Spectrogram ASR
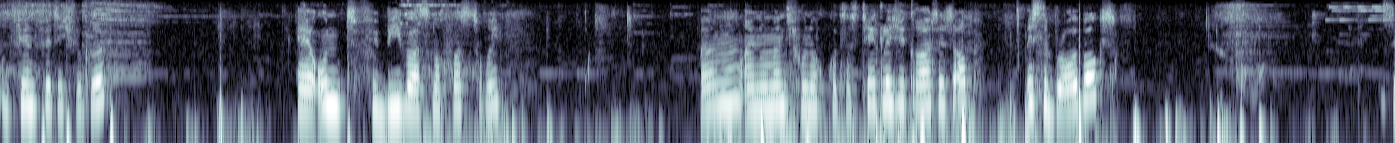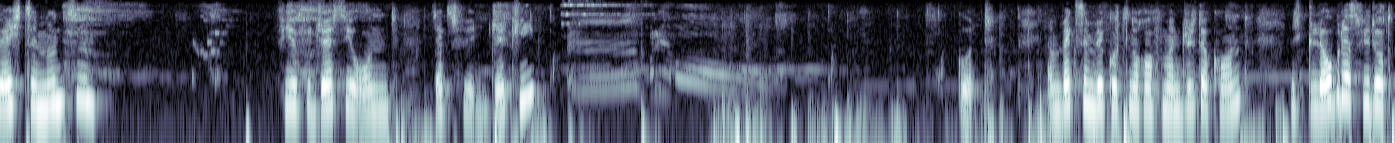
Und 44 für Griff. Äh, und für Beavers noch was, sorry. Ähm, einen Moment, ich hole noch kurz das tägliche gratis ab. Ist eine Brawlbox. 16 Münzen. 4 für Jesse und 6 für Jackie. Gut. Dann wechseln wir kurz noch auf meinen Dritter-Account. Ich glaube, dass wir dort,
